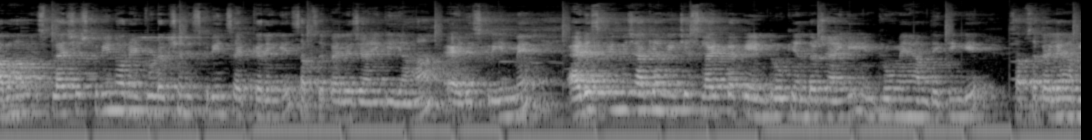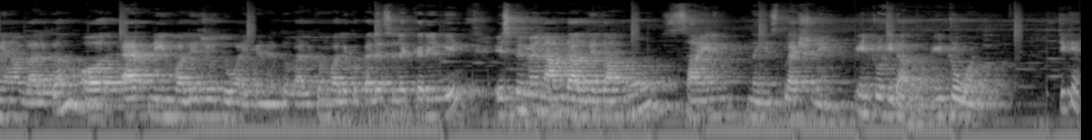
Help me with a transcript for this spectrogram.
अब हम स्प्लैश स्क्रीन और इंट्रोडक्शन स्क्रीन सेट करेंगे। सबसे पहले जाएँगे यहाँ एड स्क्रीन में। एड स्क्रीन में जाके हम नीचे स्लाइड करके इंट्रो के अंदर जाएँगे। इंट्रो में हम देखेंगे। सबसे पहले हम यहाँ वेलकम और ऐप नेम वाले जो दो आइकन है तो वेलकम वाले को पहले सिलेक्ट करेंगे। इस पर मैं नाम डाल देता हूँ साइन नहीं स्प्लैश नहीं इंट्रो ही डालता हूँ इंट्रो वन ठीक है?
